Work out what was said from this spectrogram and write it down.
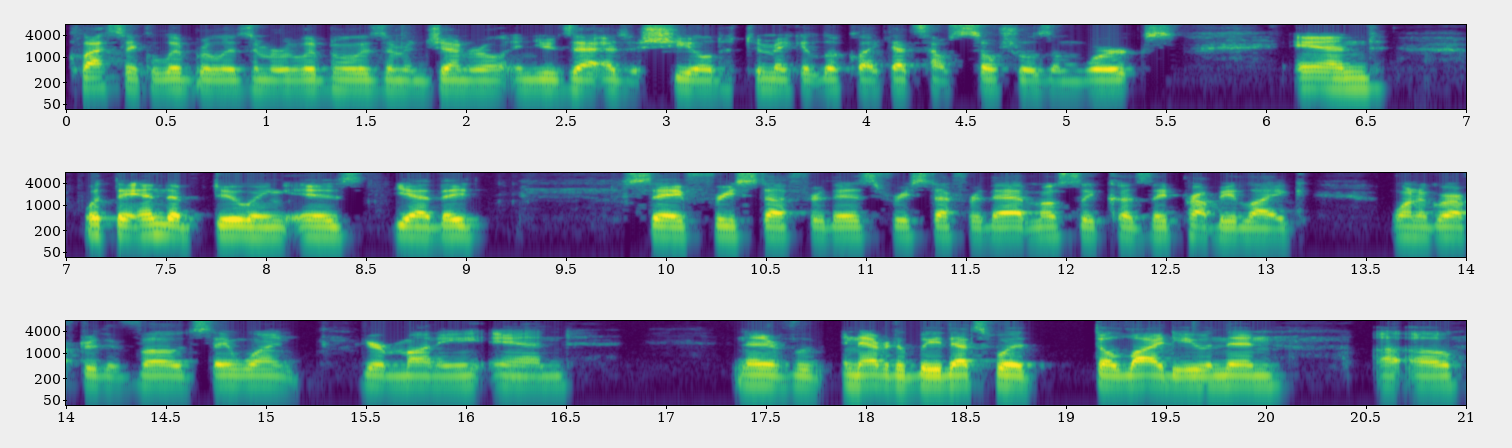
classic liberalism or liberalism in general and use that as a shield to make it look like that's how socialism works. And what they end up doing is, yeah, they say free stuff for this, free stuff for that, mostly because they probably like want to go after the votes. They want your money, and inevitably, that's what they'll lie to you. And then, uh oh,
